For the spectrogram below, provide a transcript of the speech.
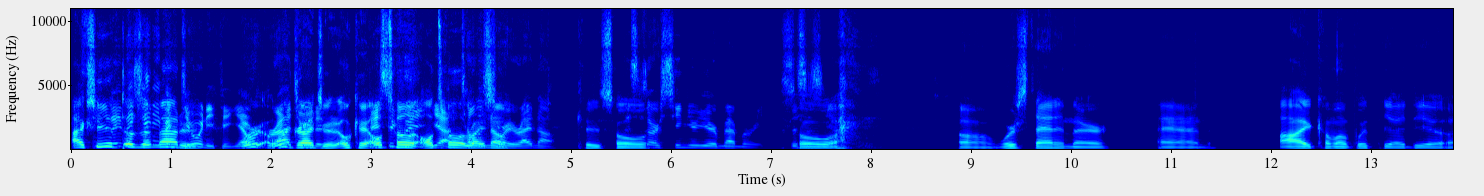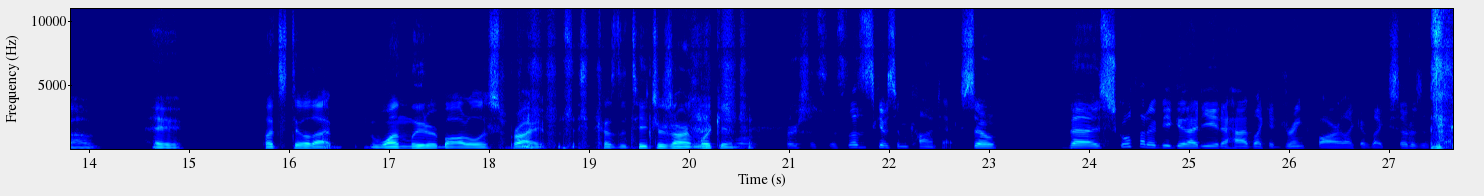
Actually, it doesn't Even do matter. anything. Yeah, we're, we're, we're graduated. graduated. Okay, I'll tell it. I'll yeah, tell it the right now. story right now. Okay, this so is our senior year memory. This so is, uh, uh, we're standing there, and I come up with the idea of, hey, let's steal that one liter bottle of Sprite because the teachers aren't looking. Well, first, let's, let's let's give some context. So, the school thought it'd be a good idea to have like a drink bar, like of like sodas and stuff,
